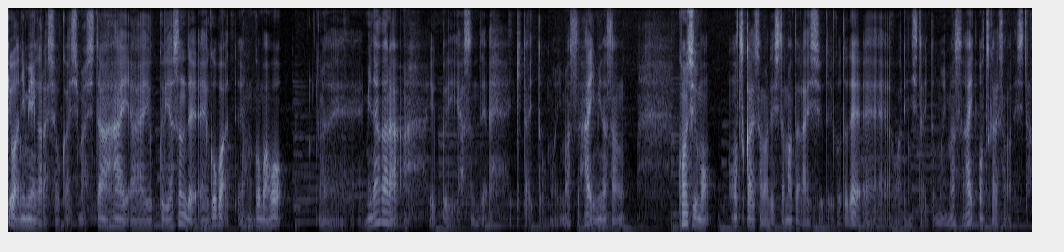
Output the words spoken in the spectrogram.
今日は2銘柄紹介しました。はい、ゆっくり休んで、えー、5, 番5番を、えー、見ながらゆっくり休んでいきたいと思います。ます。はい、皆さん、今週もお疲れ様でした。また来週ということで、えー、終わりにしたいと思います。はい、お疲れ様でした。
